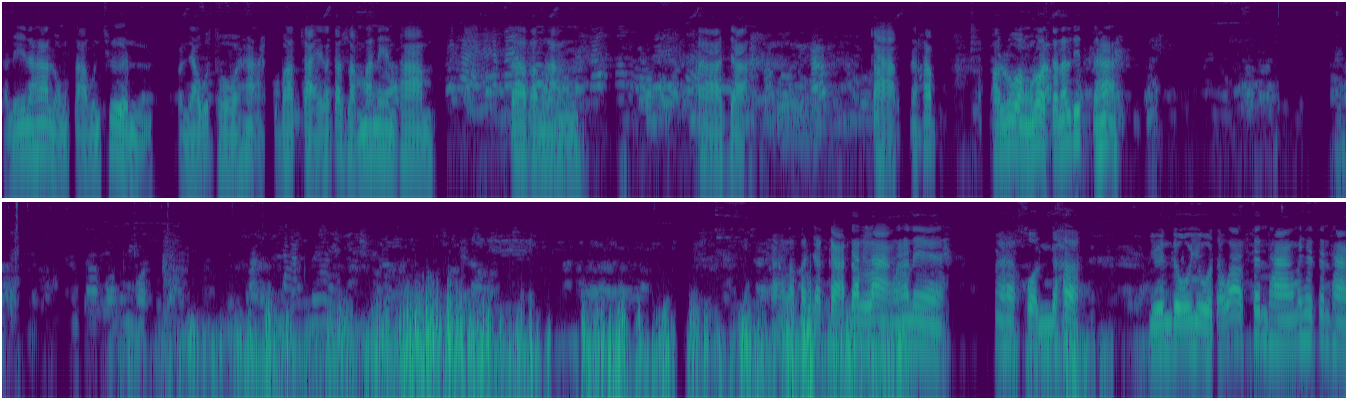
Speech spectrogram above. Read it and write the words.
อันนี้นะฮะหลวงตาบุญชื่น ปัญญาวุฒโธฮะครูบาไก่แล้วก็สัมมาเนนพราหมณ์ก็กำลังอ่าจะกราบนะครับพระล่วงโรจนฤทธิ์นะฮะ อ่าแล้วบรรยากาศด้านล่างนะฮะเนี่ยอ่าคนก็ยืนดูอยู่ แต่ว่าเส้นทางไม่ใช่เส้นทาง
